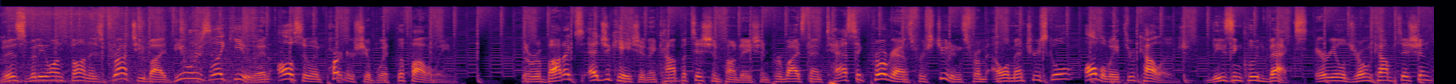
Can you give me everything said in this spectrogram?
This video on fun is brought to you by viewers like you and also in partnership with the following. The Robotics Education and Competition Foundation provides fantastic programs for students from elementary school all the way through college. These include VEX, aerial drone competition,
